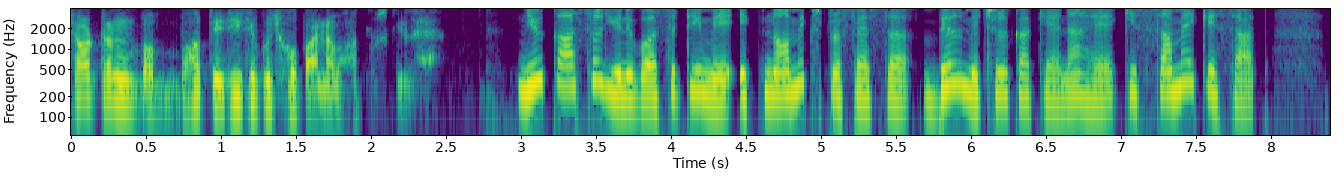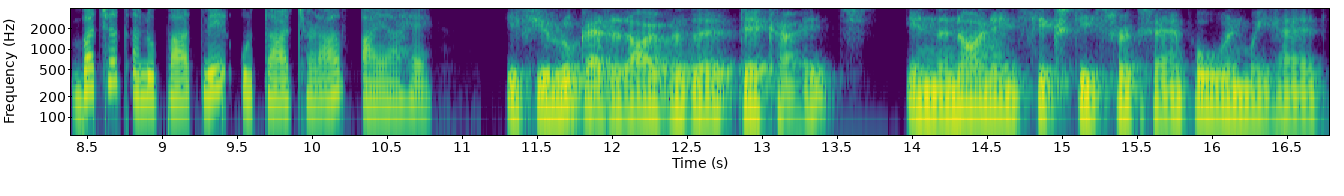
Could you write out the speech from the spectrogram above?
short run बहुत तेज़ी से कुछ हो पाना बहुत मुश्किल है। न्यू कासल यूनिवर्सिटी में इकोनॉमिक्स प्रोफेसर बिल मिचल का कहना है कि समय के साथ बचत अनुपात में उतार चढ़ाव आया है। If you look at it over the decades, in the 1960s, for example, when we had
